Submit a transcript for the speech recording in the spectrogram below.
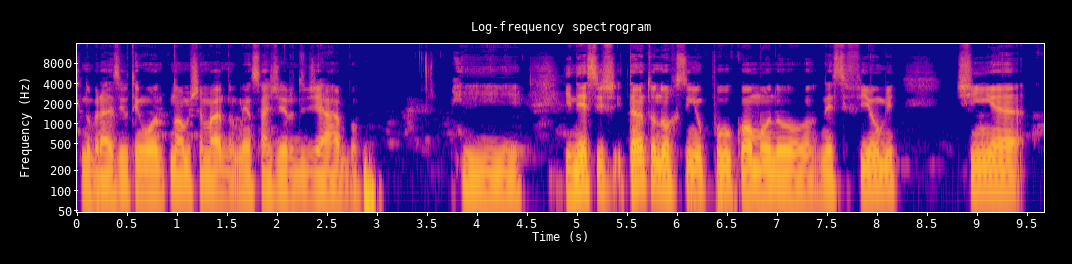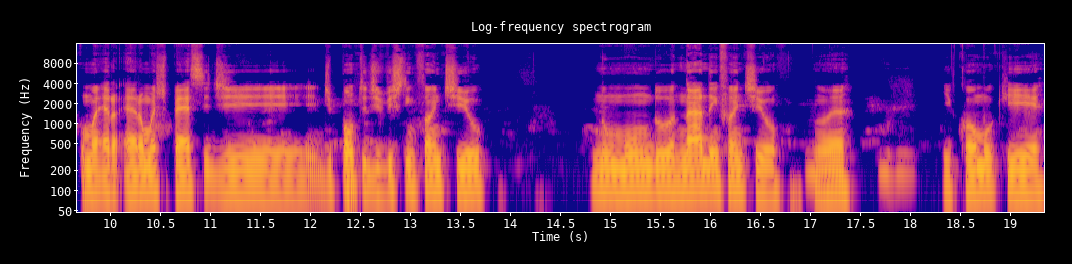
que no Brasil tem um outro nome chamado Mensageiro do Diabo. E, e nesses, tanto no Ursinho Pooh como no, nesse filme, tinha uma, era, era uma espécie de, de ponto de vista infantil num mundo nada infantil, uhum. não é? Uhum. E como que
